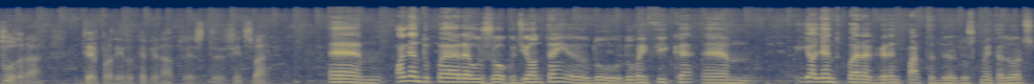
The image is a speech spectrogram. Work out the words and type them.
poderá ter perdido o campeonato este fim de semana. Um, olhando para o jogo de ontem eh, do, do Benfica um, e olhando para grande parte de, dos comentadores,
